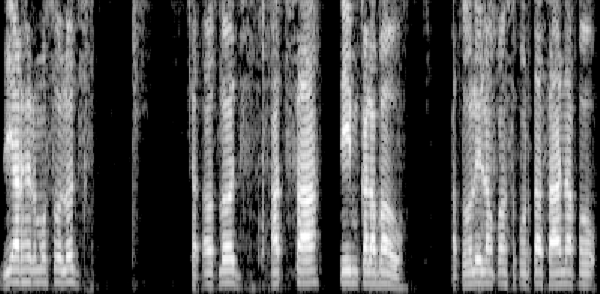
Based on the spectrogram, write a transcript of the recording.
GR Hermoso, Lods. Shout out, Lods. At sa Team Kalabaw. Patuloy lang po ang suporta. Sana po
